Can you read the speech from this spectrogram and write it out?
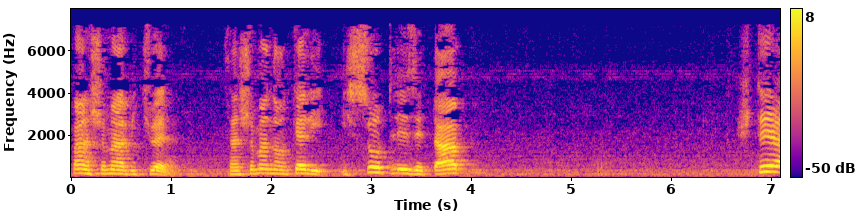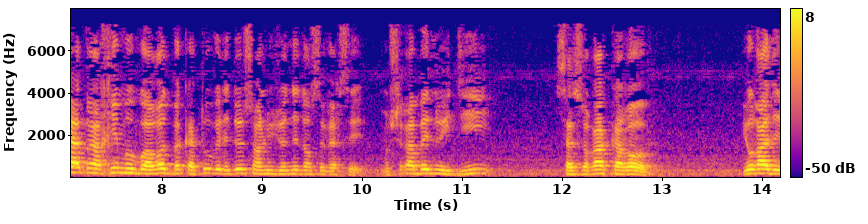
pas un chemin habituel. C'est un chemin dans lequel il, saute les étapes. Shte adrachim uvarot bakatuv et les deux sont allusionnés dans ce verset. Rabbeinu il dit, ça sera karov. Il y aura des,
